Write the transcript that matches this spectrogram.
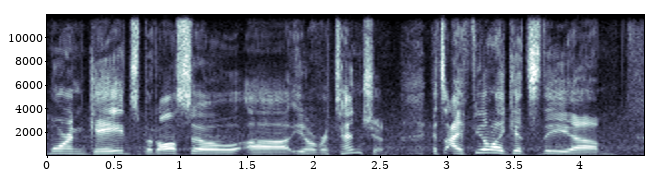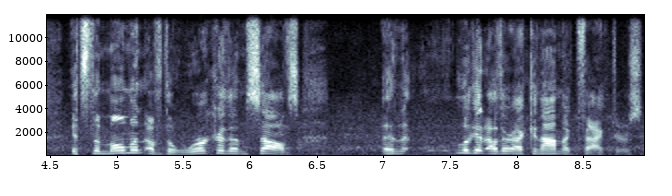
more engaged, but also uh, you know retention. It's I feel like it's the um, it's the moment of the worker themselves, and look at other economic factors.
